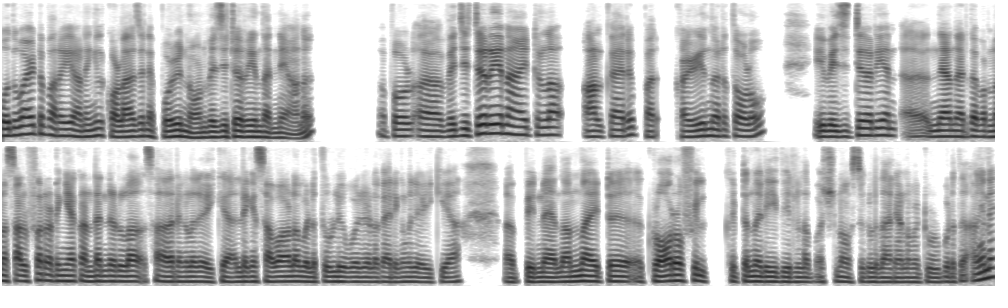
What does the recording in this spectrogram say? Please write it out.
പൊതുവായിട്ട് പറയുകയാണെങ്കിൽ കൊളാജൻ എപ്പോഴും നോൺ വെജിറ്റേറിയൻ തന്നെയാണ്. അപ്പോൾ വെജിറ്റേറിയൻ ആയിട്ടുള്ള ആൾക്കാർ കഴിയുന്നിടത്തോളം ഈ വെജിറ്റേറിയൻ ഞാൻ നേരത്തെ പറഞ്ഞ സൾഫർ അടങ്ങിയ കണ്ടന്റുള്ള സാധനങ്ങൾ കഴിക്കുക അല്ലെങ്കിൽ സവാള വെളുത്തുള്ളി പോലെയുള്ള കാര്യങ്ങൾ കഴിക്കുക പിന്നെ നന്നായിട്ട് ക്ലോറോഫിൽ കിട്ടുന്ന രീതിയിലുള്ള ഭക്ഷണ വസ്തുക്കൾ ധാരാളമായിട്ട് ഉൾപ്പെടുത്തുക. അങ്ങനെ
